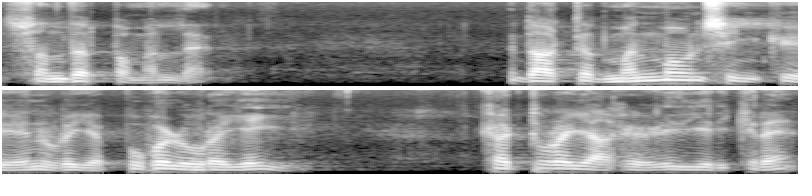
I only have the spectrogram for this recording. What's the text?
சந்தர்ப்பம் அல்ல டாக்டர் மன்மோகன் சிங்க்கு என்னுடைய புகழுரையை கட்டுரையாக எழுதியிருக்கிறேன்.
